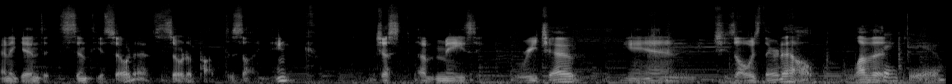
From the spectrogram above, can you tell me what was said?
And again, it's Cynthia Soda, Soda Pop Design Inc. Just amazing. Reach out, and she's always there to help. Love it. Thank you.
